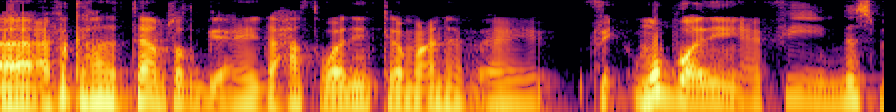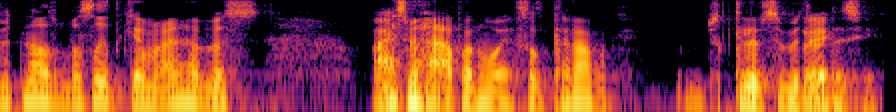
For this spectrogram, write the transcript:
آه على فكرة Hat in Time صدق يعني لاحظت وايدين يتكلموا عنها في يعني في مو بوايدين يعني في نسبة ناس بسيط يتكلموا عنها بس أحس ما حيعطون هويه صدق كلامك. كله بسبب. اوديسي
